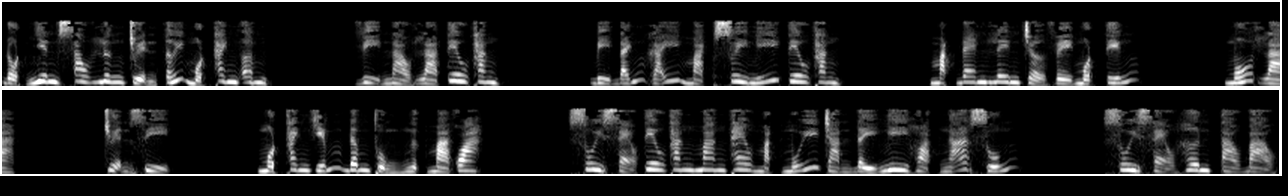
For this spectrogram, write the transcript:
đột nhiên sau lưng chuyển tới một thanh âm, vị nào là tiêu thăng, bị đánh gãy mạch suy nghĩ tiêu thăng, mặt đen lên trở về một tiếng, mố là, chuyện gì, một thanh kiếm đâm thủng ngực mà qua, xui xẻo tiêu thăng mang theo mặt mũi tràn đầy nghi hoặc ngã xuống, xui xẻo hơn tào bảo,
